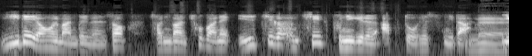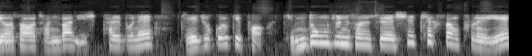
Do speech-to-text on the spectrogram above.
2대 0을 만들면서 전반 초반에 일찌감치 분위기를 압도했습니다. 네. 이어서 전반 28분에 제주 골키퍼 김동준 선수의 실책성 플레이에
